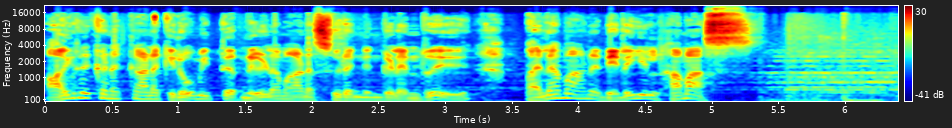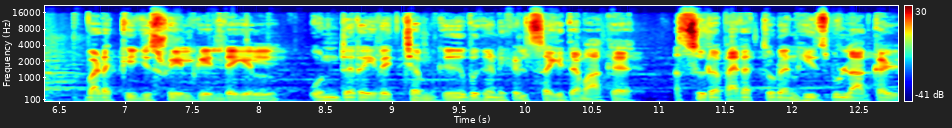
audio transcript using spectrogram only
ஆயிரக்கணக்கான கிலோமீட்டர் நீளமான சுரங்கங்கள் என்று பலமான நிலையில் ஹமாஸ். வடக்கு இஸ்ரேல் எல்லையில் ஒன்றரை லட்சம் ஏவுகணைகள் சகிதமாக அசுர பலத்துடன் ஹிஸ்புல்லாக்கள்.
